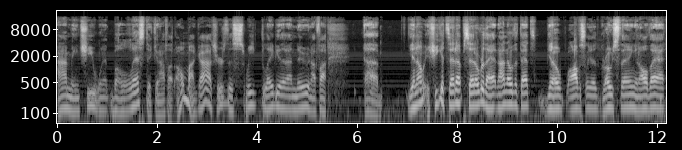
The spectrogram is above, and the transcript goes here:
I mean, she went ballistic, and I thought, oh my gosh, here's this sweet lady that I knew, and I thought, uh, you know, if she gets that upset over that, and I know that that's, you know, obviously a gross thing and all that,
